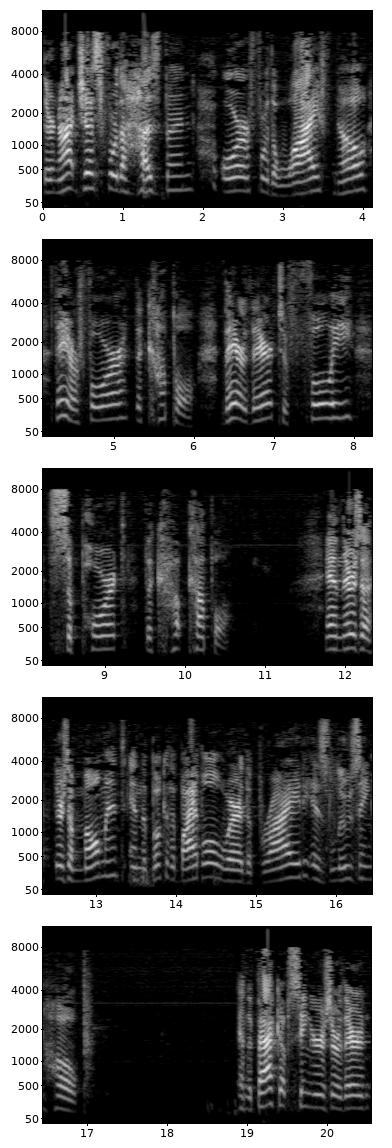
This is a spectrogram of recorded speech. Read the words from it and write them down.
They're not just for the husband or for the wife. No, they are for the couple. They are there to fully support the couple. And there's a, there's a moment in the book of the Bible where the bride is losing hope. And the backup singers are there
